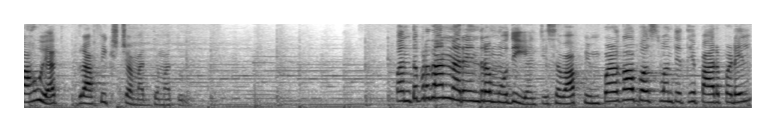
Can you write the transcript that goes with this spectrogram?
पाहूयात ग्राफिक्सच्या माध्यमातून. पंतप्रधान नरेंद्र मोदी यांची सभा पिंपळगाव बसवंत येथे पार पडेल.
